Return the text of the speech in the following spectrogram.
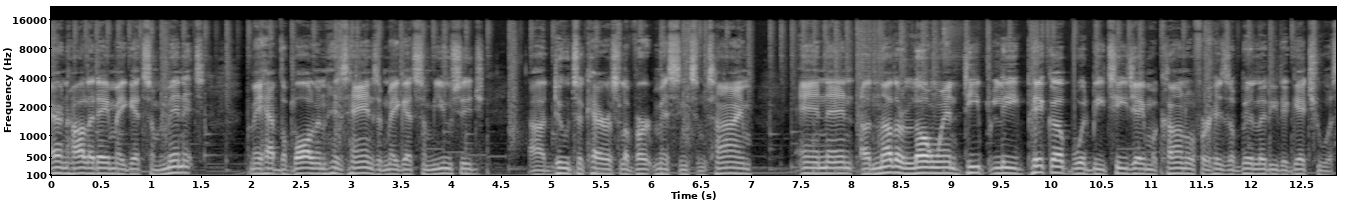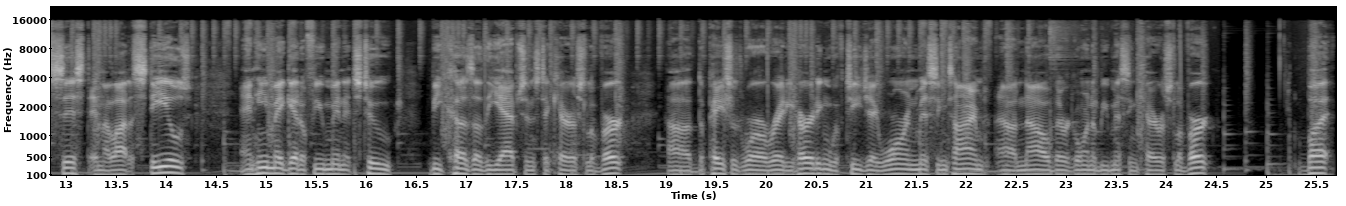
Aaron Holiday may get some minutes, may have the ball in his hands, and may get some usage uh, due to Caris LeVert missing some time. And then another low end deep league pickup would be TJ McConnell for his ability to get you assist and a lot of steals. And he may get a few minutes too because of the absence to Caris LeVert. Uh, the Pacers were already hurting with TJ Warren missing time. Uh, now they're going to be missing Caris LeVert. But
